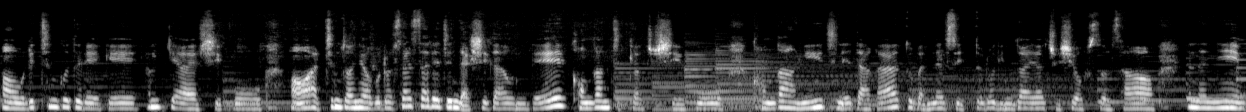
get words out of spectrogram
어, 우리 친구들에게 함께 하시고 어, 아침 저녁으로 쌀쌀해진 날씨 가운데 건강 지켜주시고 건강히 지내다가 또 만날 수 있도록 인도하여 주시옵소서. 하나님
